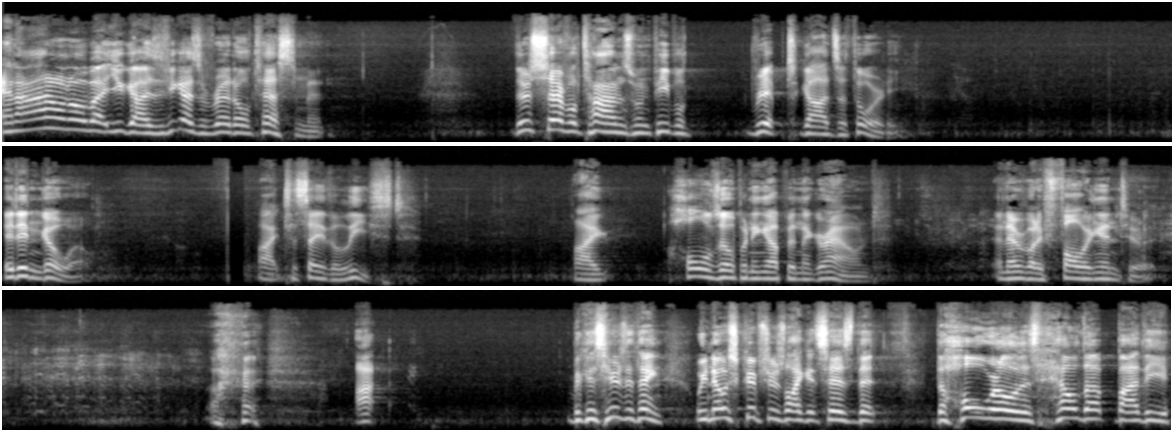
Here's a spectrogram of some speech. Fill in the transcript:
And I don't know about you guys, if you guys have read Old Testament, there's several times when people ripped God's authority. It didn't go well, like to say the least. Like holes opening up in the ground and everybody falling into it. I, because here's the thing we know scriptures like it says that the whole world is held up by the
